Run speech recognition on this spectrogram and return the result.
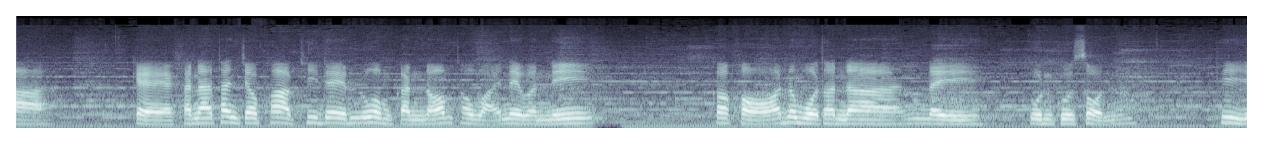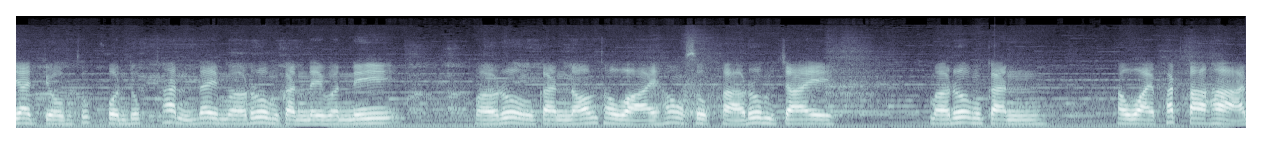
า แก่คณะท่านเจ้าภาพที่ได้ร่วมกันน้อมถวายในวันนี้ ก็ขออนุโมทนาในบุญกุศลที่ญาติโยมทุกคนทุกท่านได้มาร่วมกันในวันนี้ มาร่วมกันน้อมถวายห้องสุขาร่วมใจ มาร่วมกันถวายพัตตาหาร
